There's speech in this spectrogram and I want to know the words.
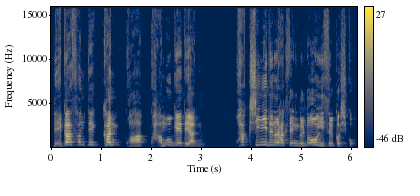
내가 선택한 과학 과목에 대한 확신이 드는 학생들도 있을 것이고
